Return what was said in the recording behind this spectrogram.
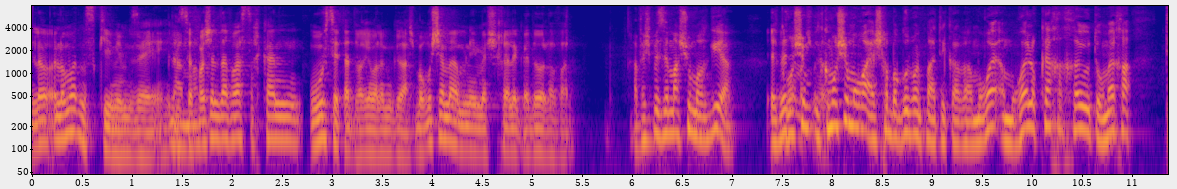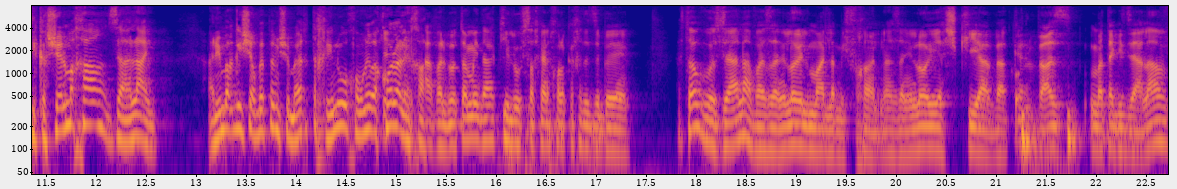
לא לא מאוד מסכים עם זה למה? בסופו של דבר השחקן הוא עושה את הדברים על המגרש ברור שמאמנים יש חלק גדול אבל. אבל יש בזה משהו מרגיע. כמו, ש... כמו שמורה יש לך בגרות מתמטיקה והמורה המורה לוקח אחריות הוא אומר לך תיכשל מחר זה עליי. אני מרגיש הרבה פעמים שמערכת החינוך אומרים הכל עליך. אבל באותה מידה כאילו שחקן יכול לקחת את זה ב... אז טוב זה עליו אז אני לא אלמד למבחן אז אני לא אשקיע והכל כן. ואז מה תגיד זה עליו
